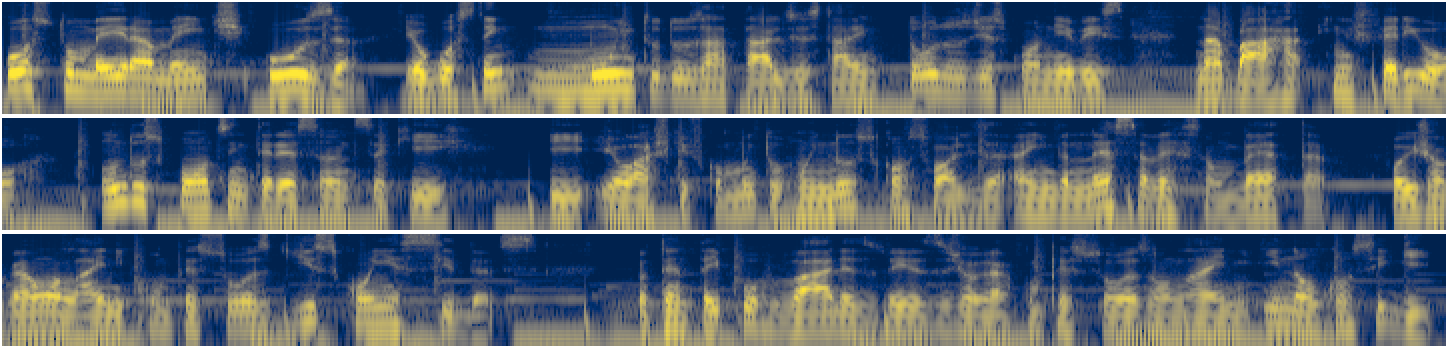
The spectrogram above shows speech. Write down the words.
costumeiramente usa. Eu gostei muito dos atalhos estarem todos disponíveis na barra inferior. Um dos pontos interessantes aqui, e eu acho que ficou muito ruim nos consoles ainda nessa versão beta, foi jogar online com pessoas desconhecidas. Eu tentei por várias vezes jogar com pessoas online e não consegui.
